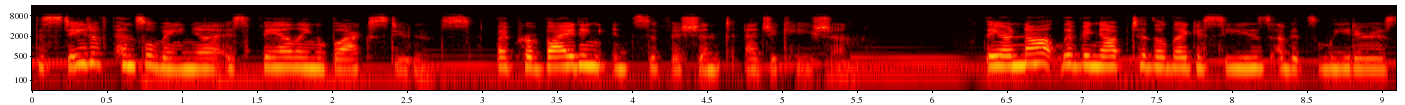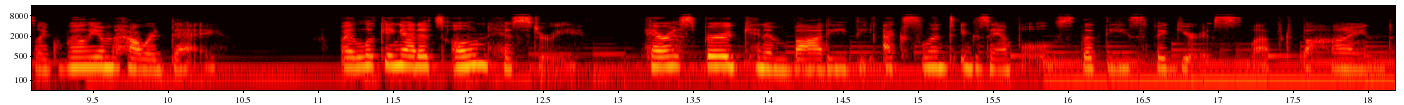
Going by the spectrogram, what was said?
The state of Pennsylvania is failing black students by providing insufficient education. They are not living up to the legacies of its leaders like William Howard Day, by looking at its own history, Harrisburg can embody the excellent examples that these figures left behind.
